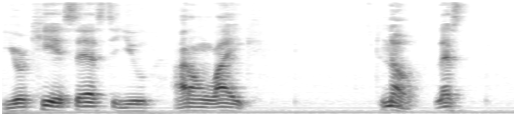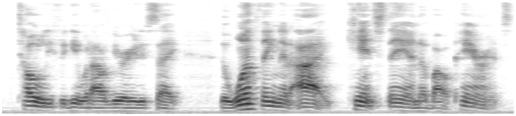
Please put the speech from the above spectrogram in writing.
your kid says to you, I don't like, no, let's totally forget what I was getting ready to say. The one thing that I can't stand about parents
